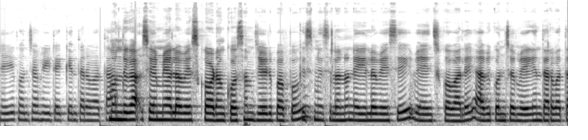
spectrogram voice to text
నెయ్యి కొంచెం హీట్ ఎక్కిన తర్వాత ముందుగా సేమియాలో వేసుకోవడం కోసం జీడిపప్పు కిస్మిస్లను నెయ్యిలో వేసి వేయించుకోవాలి. అవి కొంచెం వేగిన తర్వాత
